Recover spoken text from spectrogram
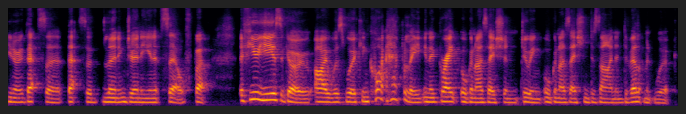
you know that's a that's a learning journey in itself but a few years ago i was working quite happily in a great organization doing organization design and development work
